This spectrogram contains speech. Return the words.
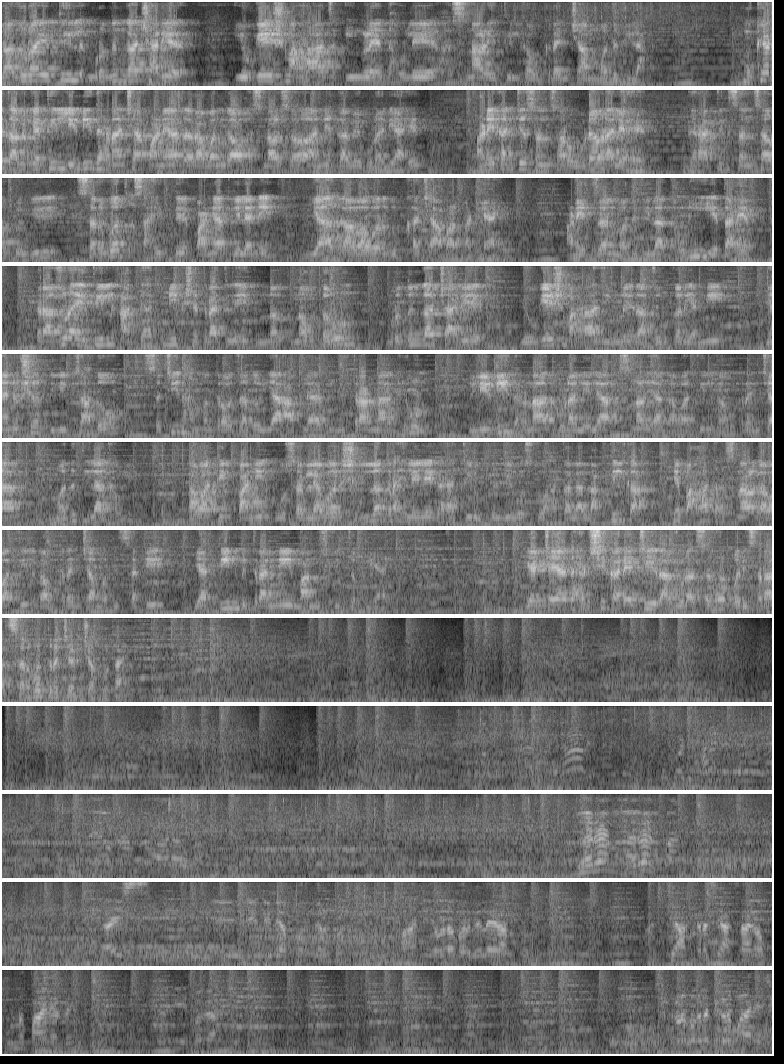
राजुरा येथील मृदंगाचार्य योगेश महाराज इंगळे धावले हसनाळ येथील गावकऱ्यांच्या मदतीला. मुखेड तालुक्यातील लेंडी धरणाच्या पाण्यात रावणगाव हसनाळसह अनेक गावे बुडाली आहेत. अनेकांचे संसार उघड्यावर आले आहेत. घरातील संसार उपयोगी सर्वच साहित्य पाण्यात गेल्याने या गावावर दुःखाचे आबाळ फाटले आहे. अनेक जण मदतीला धावूनही येत आहेत. राजुरा येथील आध्यात्मिक क्षेत्रातील एक नव नवतरुण मृदंगाचार्य योगेश महाराज इंगळे राजूरकर यांनी ज्ञानेश्वर दिलीप जाधव सचिन हनुमंतराव जाधव या आपल्या मित्रांना घेऊन लेडी धरणात बुडालेल्या हसनाळ या गावातील गावकऱ्यांच्या मदतीला धावले. गावातील पाणी ओसरल्यावर शिल्लक राहिलेले घरातील उपयोगी वस्तू हाताला लागतील का हे पाहत हसनाळ गावातील गावकऱ्यांच्या मदतीसाठी या तीन मित्रांनी माणुसकी जपली आहे. यांच्या या धाडशी कार्याची राजुरासह परिसरात सर्वत्र चर्चा होत आहे. धरण धरण. गाईस हे डॅम प्रकल्प पाणी एवढं भरलेलं आहे राखून. आठशे अकराशे अकरा गाव पूर्ण पाण्यात आहे. बघा. जिकडं बघलं तिकडं पाणी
